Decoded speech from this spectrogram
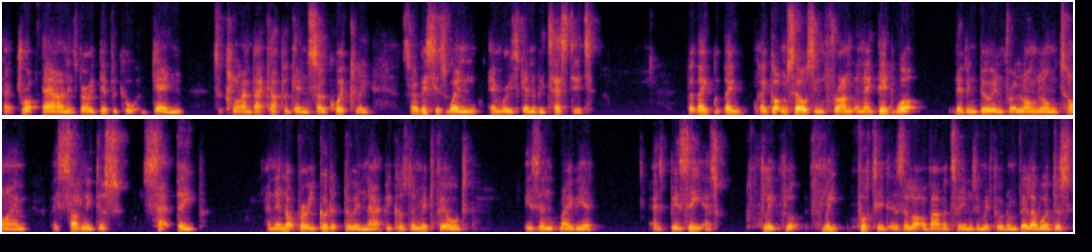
that drop down is very difficult again to climb back up again so quickly. So this is when Emery's going to be tested. But they they they got themselves in front and they did what they've been doing for a long, long time. They suddenly just sat deep, and they're not very good at doing that because the midfield isn't maybe a, as busy as fleet fleet footed as a lot of other teams in midfield. And Villa were just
